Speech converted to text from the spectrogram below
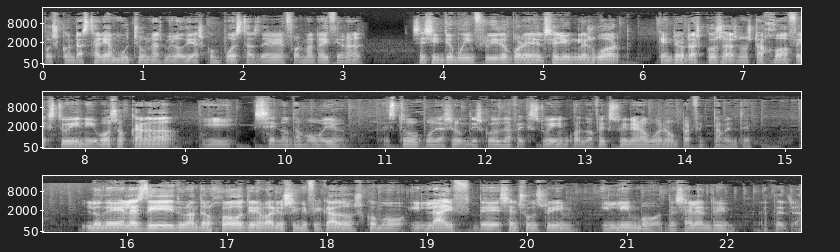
pues contrastaría mucho unas melodías compuestas de forma tradicional. Se sintió muy influido por el sello inglés Warp, que entre otras cosas nos trajo Afex Twin y Boss of Canada, y se nota mogollón. Esto podría ser un disco de Afex Twin cuando Afex Twin era bueno, perfectamente. Lo de LSD durante el juego tiene varios significados, como In Life de Sensuous Dream, In Limbo de Silent Dream, etc.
